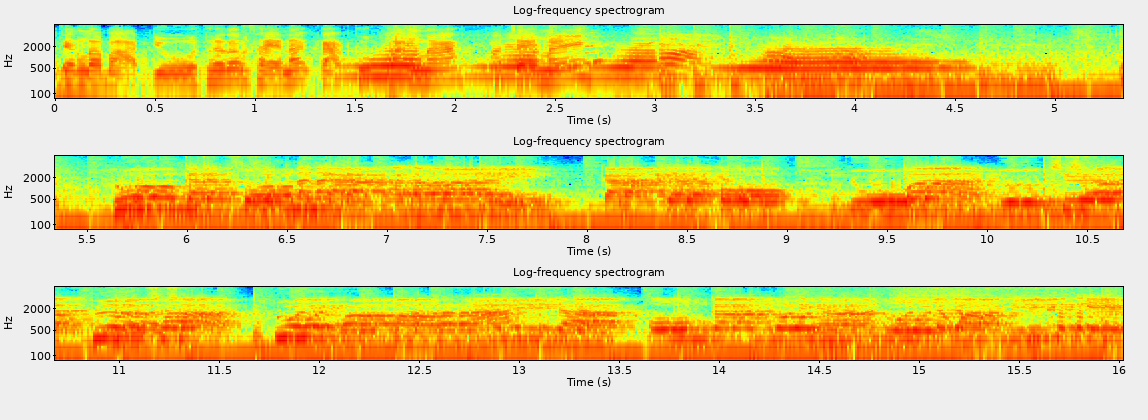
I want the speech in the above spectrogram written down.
ดยังระบาดอยู่ เธอต้องใส่หน้ากากทุกครั้งนะ เข้าใจไหมร่วมกันสวมหน้ากากอนามัย การจะตกอยู่บ้านหยุดเชื้อเพื่อชาติ ด้วยความปรารถนาดีจากองค์การบริหารส่วนจังหวัดศรีสะเกษ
